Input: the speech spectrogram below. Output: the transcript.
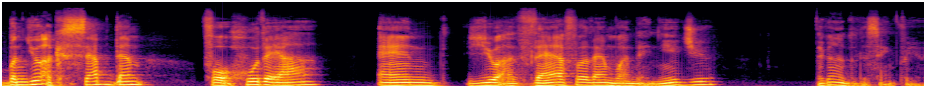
when you accept them for who they are and you are there for them when they need you, they're going to do the same for you.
